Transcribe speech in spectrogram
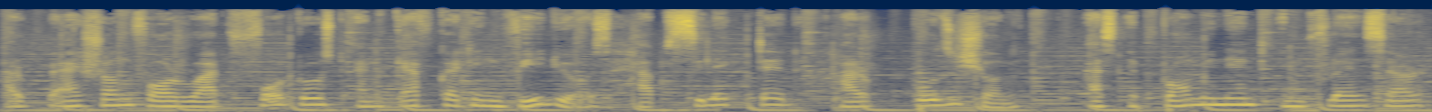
Her passion for what photos and calf-cutting videos have selected her position as a prominent influencer,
